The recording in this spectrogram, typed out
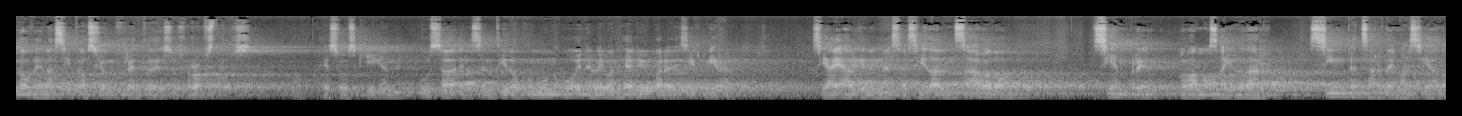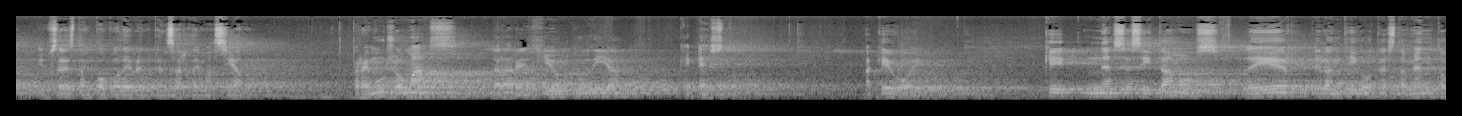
no ve la situación frente de sus rostros. Jesús quien usa el sentido común hoy en el Evangelio para decir, mira, si hay alguien en necesidad en sábado, siempre lo vamos a ayudar sin pensar demasiado. Y ustedes tampoco deben pensar demasiado. Pero hay mucho más de la religión judía que esto. ¿A qué voy? Que necesitamos leer el Antiguo Testamento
